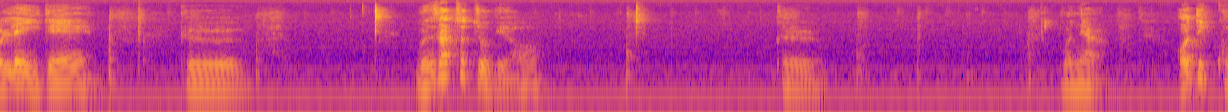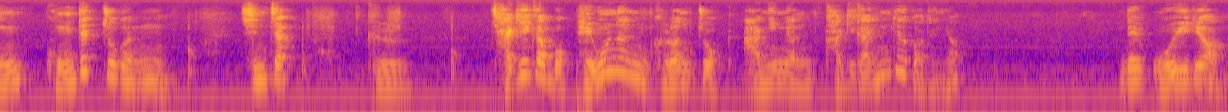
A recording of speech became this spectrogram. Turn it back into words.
원래 이게 그 문사처 쪽이요. 그 뭐냐 어디 공 공대 쪽은 진짜 그 자기가 뭐 배우는 그런 쪽 아니면 가기가 힘들거든요. 근데 오히려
